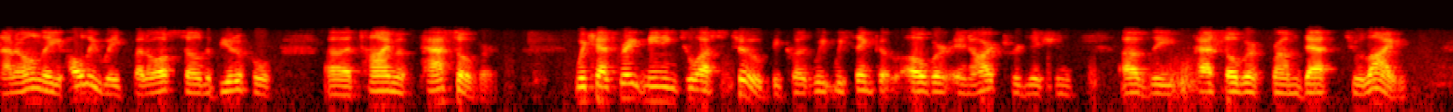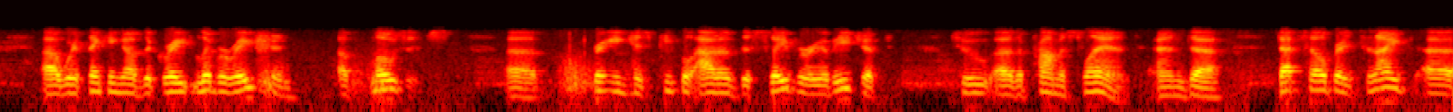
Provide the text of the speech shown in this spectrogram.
not only Holy Week, but also the beautiful uh, time of Passover, which has great meaning to us too, because we, we think over in our tradition of the Passover from death to life. Uh, we're thinking of the great liberation of Moses, uh, bringing his people out of the slavery of Egypt to uh, the promised land. And that's celebrated tonight. Uh,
